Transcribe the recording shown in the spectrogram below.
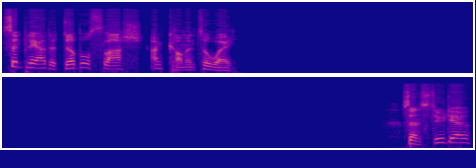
Simply add a double slash and comment away. Zend Studio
